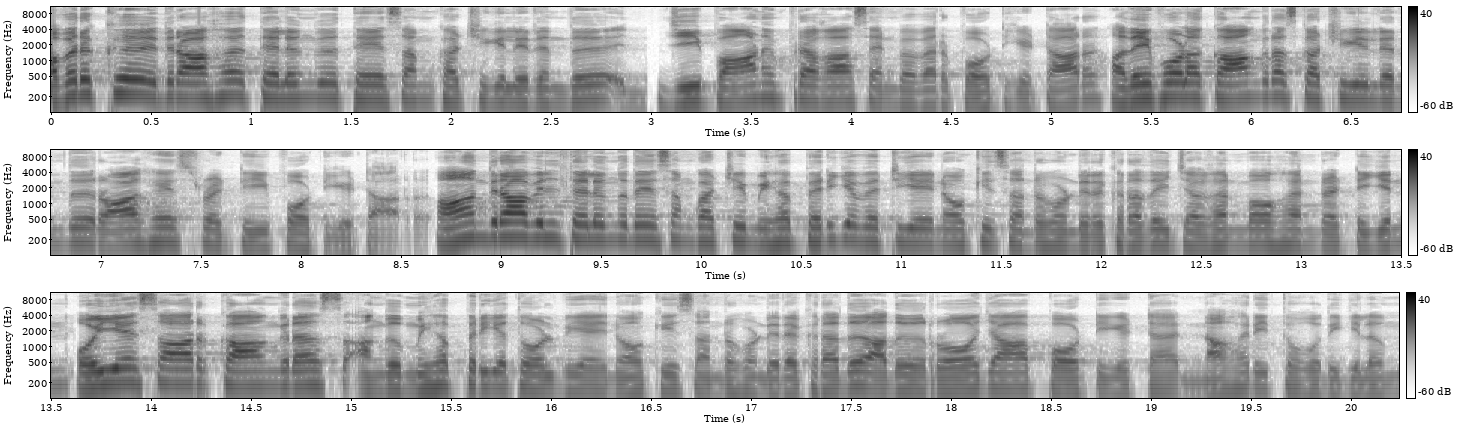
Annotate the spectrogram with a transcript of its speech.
அவருக்கு எதிராக தெலுங்கு தேசம் கட்சியில் இருந்து ஜி பானு பிரகாஷ் என்பவர் போட்டியிட்டார். அதே போல காங்கிரஸ் கட்சியிலிருந்து ராகேஷ் ரெட்டி போட்டியிட்டார். ஆந்திராவில் தெலுங்கு தேசம் கட்சி மிகப்பெரிய வெற்றியை நோக்கி சென்று கொண்டிருக்கிறது. ஜெகன்மோகன் ரெட்டியின் ஒய்எஸ்ஆர் காங்கிரஸ் அங்கு மிகப்பெரிய தோல்வியை நோக்கி சென்று கொண்டிருக்கிறது. அது ரோஜா போட்டியிட்ட நகரி தொகுதியிலும்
